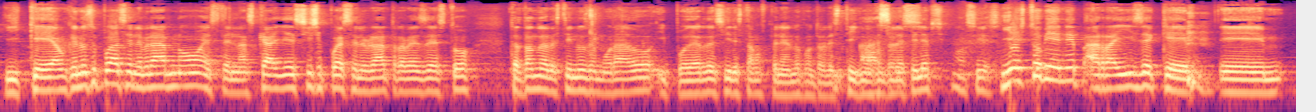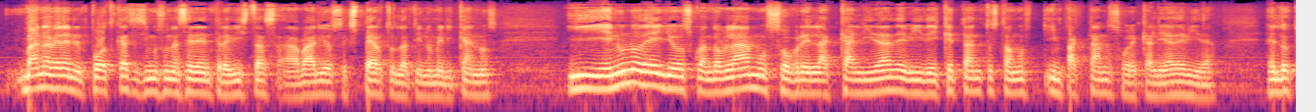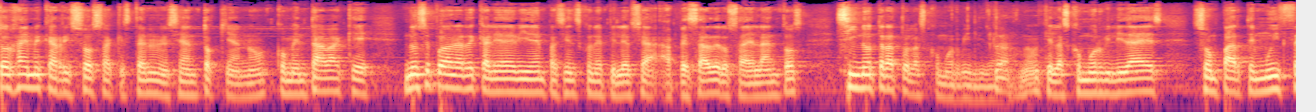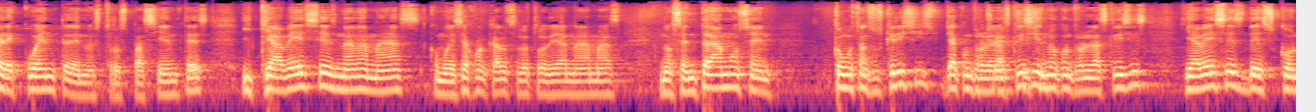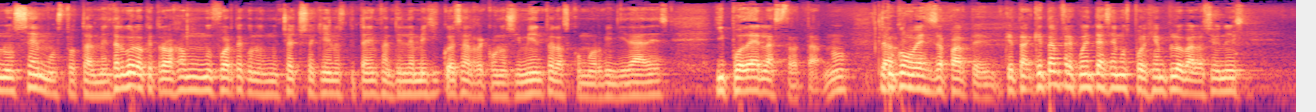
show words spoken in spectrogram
y que aunque no se pueda celebrar no este, en las calles sí se puede celebrar a través de esto tratando de vestirnos de morado y poder decir estamos peleando contra el estigma Así contra es. la epilepsia Así es. y esto viene a raíz de que eh, van a ver en el podcast hicimos una serie de entrevistas a varios expertos latinoamericanos y en uno de ellos, cuando hablábamos sobre la calidad de vida y qué tanto estamos impactando sobre calidad de vida, el doctor Jaime Carrizosa, que está en la Universidad de Antioquia, ¿no? comentaba que no se puede hablar de calidad de vida en pacientes con epilepsia a pesar de los adelantos si no trato las comorbilidades, Claro. ¿no? que las comorbilidades son parte muy frecuente de nuestros pacientes y que a veces nada más, como decía Juan Carlos el otro día, nada más nos centramos en cómo están sus crisis, ya controlé Sí, las crisis, sí, sí. no controlé las crisis, y a veces desconocemos totalmente. Algo de lo que trabajamos muy fuerte con los muchachos aquí en el Hospital Infantil de México es el reconocimiento de las comorbilidades y poderlas tratar, ¿no? Claro. ¿Tú cómo ves esa parte? ¿Qué tan, qué tan frecuente hacemos, por ejemplo, evaluaciones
